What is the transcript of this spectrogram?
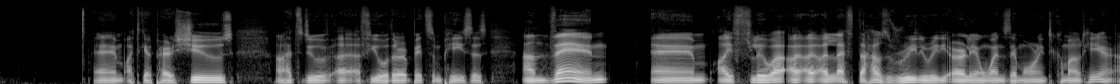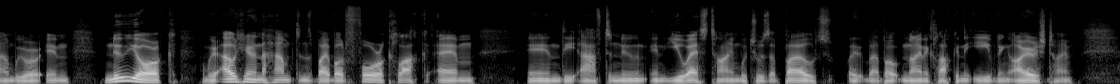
Um, I had to get a pair of shoes, and I had to do a, a few other bits and pieces, and then um, I flew out. I, I left the house really, really early on Wednesday morning to come out here, and we were in New York, and we were out here in the Hamptons by about four o'clock. Um, in the afternoon in US time, which was about about nine o'clock in the evening Irish time.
